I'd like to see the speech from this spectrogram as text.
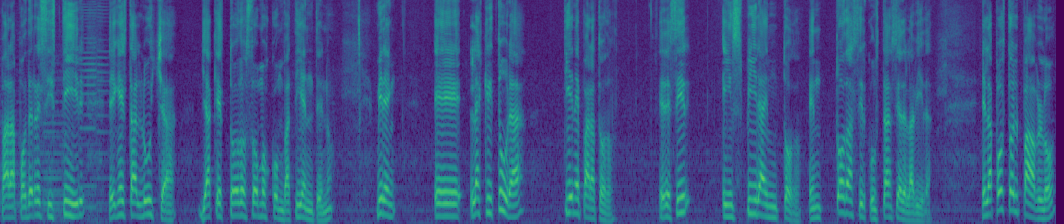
para poder resistir en esta lucha, ya que todos somos combatientes, ¿no? Miren, eh, la escritura tiene para todo, es decir, inspira en todo, en todas circunstancias de la vida. El apóstol Pablo,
